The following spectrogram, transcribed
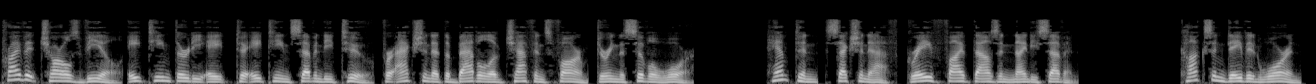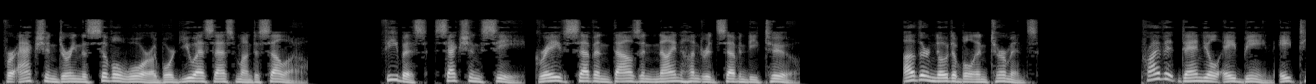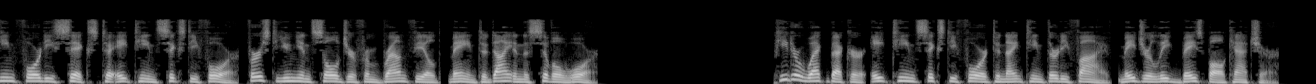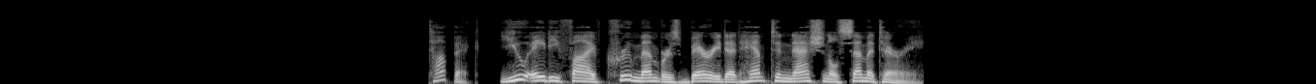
Private Charles Veal (1838–1872) for action at the Battle of Chaffin's Farm during the Civil War. Hampton, Section F, Grave 5097. Coxswain David Warren, for action during the Civil War aboard USS Monticello. Phoebus, Section C, Grave 7972. Other notable interments Private Daniel A. Bean (1846–1864), first Union soldier from Brownfield, Maine to die in the Civil War. Peter Weckbecker (1864–1935), Major League Baseball catcher. Topic: U-85 crew members buried at Hampton National Cemetery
